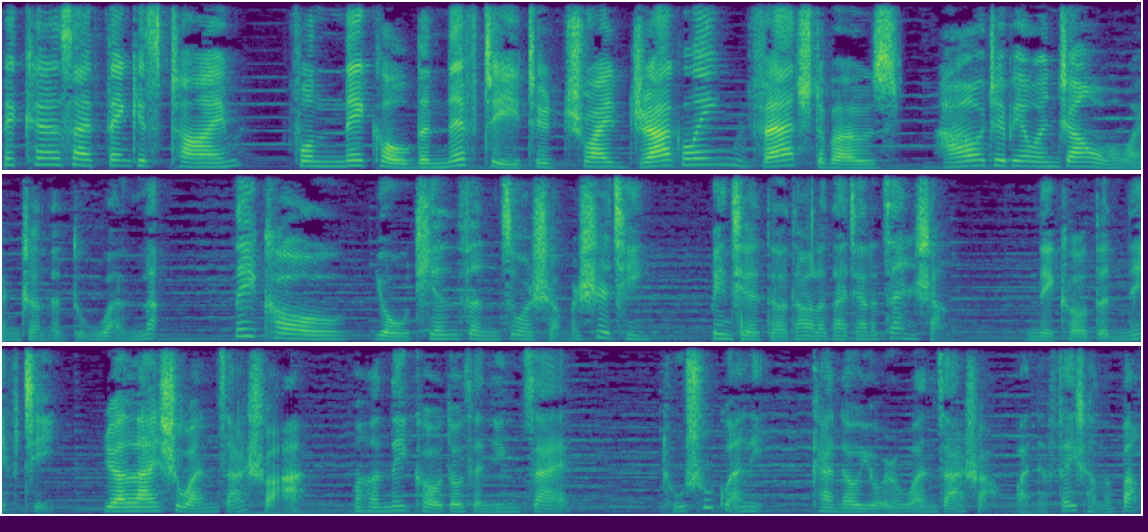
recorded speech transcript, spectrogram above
Because I think it's time for Nico the Nifty to try juggling vegetables. 好，这篇文章我们完整的读完了。Nico 有天分做什么事情？并且得到了大家的赞赏。Nico the Nifty 原来是玩杂耍，我和 Nico 都曾经在图书馆里看到有人玩杂耍，玩得非常的棒，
